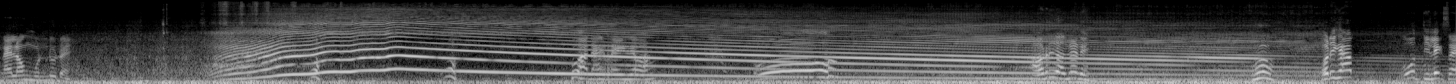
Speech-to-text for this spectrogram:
ไหนลองหมุนดูหน่อยว่าดังแรงใช่ปะโอ้ เอาเรื่องนะนี่โอ้สวัสดีครับ โอ้ตีเล็กใส่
